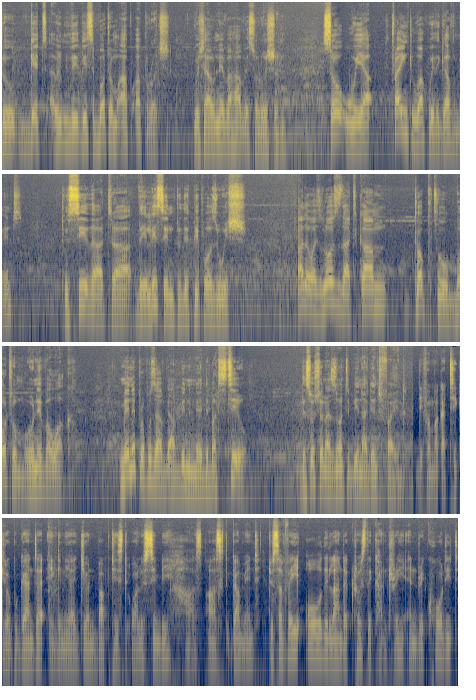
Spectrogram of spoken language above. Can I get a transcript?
to get this bottom up approach, we shall never have a solution. So we are trying to work with the government to see that uh, they listen to the people's wish. Otherwise, laws that come top to bottom will never work. Many proposals have been made, but still, the solution has not been identified. The former Katikkiro of Buganda, Engineer John Baptist Walusimbi, has asked government to survey all the land across the country and record it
